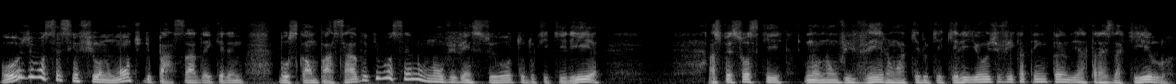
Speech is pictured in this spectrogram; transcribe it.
Hoje você se enfiou num monte de passado aí, querendo buscar um passado que você não, não vivenciou tudo o que queria. As pessoas que não, não viveram aquilo que queria e hoje fica tentando ir atrás daquilo.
